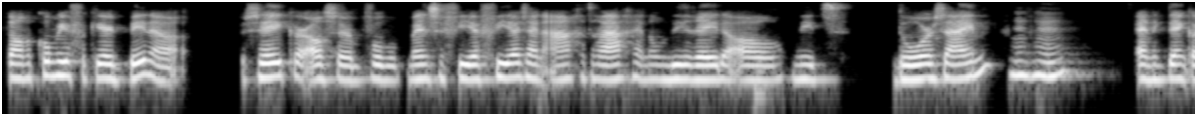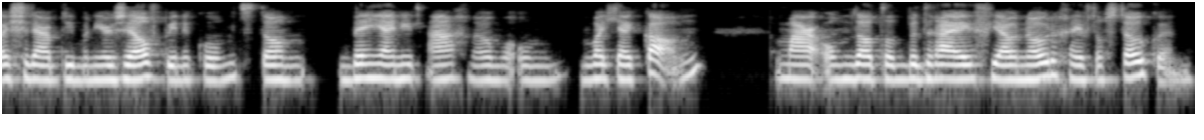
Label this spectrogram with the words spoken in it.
dan kom je verkeerd binnen. Zeker als er bijvoorbeeld mensen via via zijn aangedragen en om die reden al niet door zijn. Mhm. En ik denk als je daar op die manier zelf binnenkomt, dan ben jij niet aangenomen om wat jij kan, maar omdat dat bedrijf jou nodig heeft als token.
